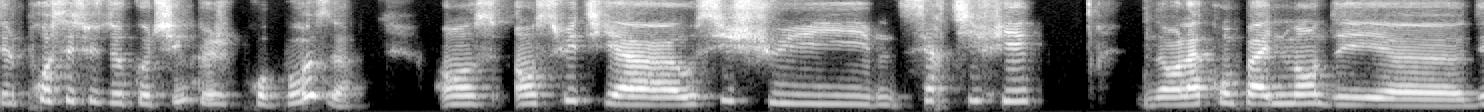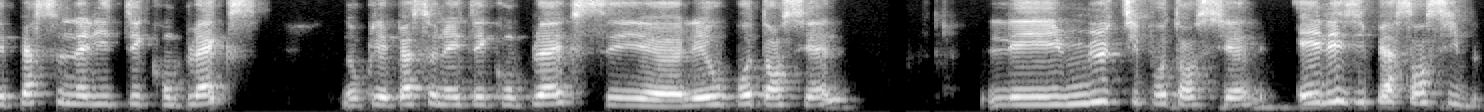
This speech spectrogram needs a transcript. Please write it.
le processus de coaching que je propose. ensuite, il y a aussi, je suis certifiée dans l'accompagnement euh, des, personnalités complexes. Donc, les personnalités complexes, c'est euh, les hauts potentiels, les multipotentiels et les hypersensibles.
